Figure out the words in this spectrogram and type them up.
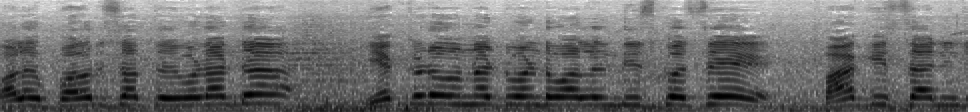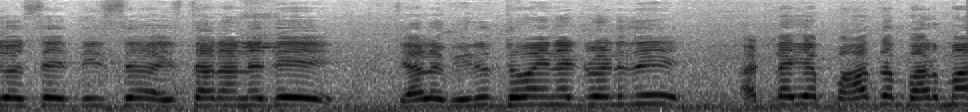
వాళ్ళకు పౌరసత్వం ఇవ్వడంట. ఎక్కడో ఉన్నటువంటి వాళ్ళని తీసుకొస్తే పాకిస్తాన్ నుంచి వస్తే తీస్తా ఇస్తాననేది చాలా విరుద్ధమైనటువంటిది. అట్లాగే పాత బర్మా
